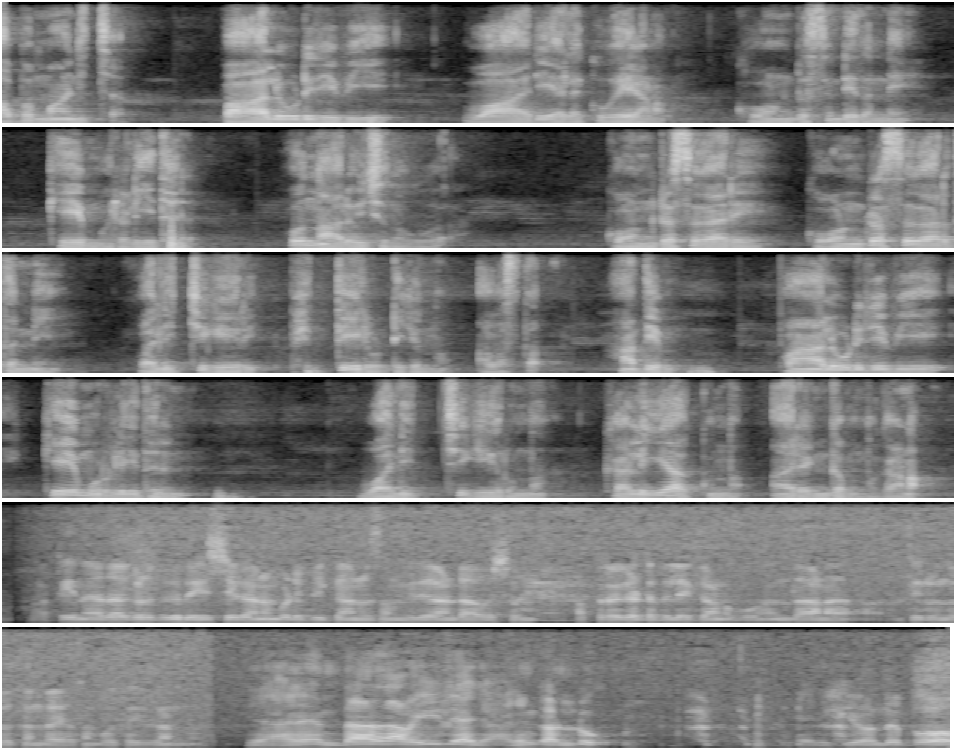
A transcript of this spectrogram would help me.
അപമാനിച്ച പാലോട് രവിയെ വാരി അലക്കുകയാണ് കോൺഗ്രസിന്റെ തന്നെ കെ മുരളീധരൻ. ഒന്ന് ആലോചിച്ച് നോക്കുക. കോൺഗ്രസ്സുകാരെ കോൺഗ്രസ്സുകാർ തന്നെ വലിച്ചു കയറി ഭിത്തിയിലൊട്ടിക്കുന്ന അവസ്ഥ. ആദ്യം പാലോട് രവിയെ കെ മുരളീധരൻ വലിച്ചു കീറുന്ന കളിയാക്കുന്ന ആ രംഗം ഒന്ന് കാണാം. പാർട്ടി നേതാക്കൾക്ക് ദേശീയഗാനം പഠിപ്പിക്കാനുള്ള സംവിധാനയുടെ ആവശ്യം അത്ര ഘട്ടത്തിലേക്കാണ് പോകുന്നത്. എന്താണ് തിരുവനന്തപുരത്തുണ്ടായ സംഭവത്തേക്ക് കാണുന്നത്? ഞാൻ എന്താണെന്ന് അറിയില്ല. ഞാനും കണ്ടു. എനിക്ക് വന്നിപ്പോൾ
